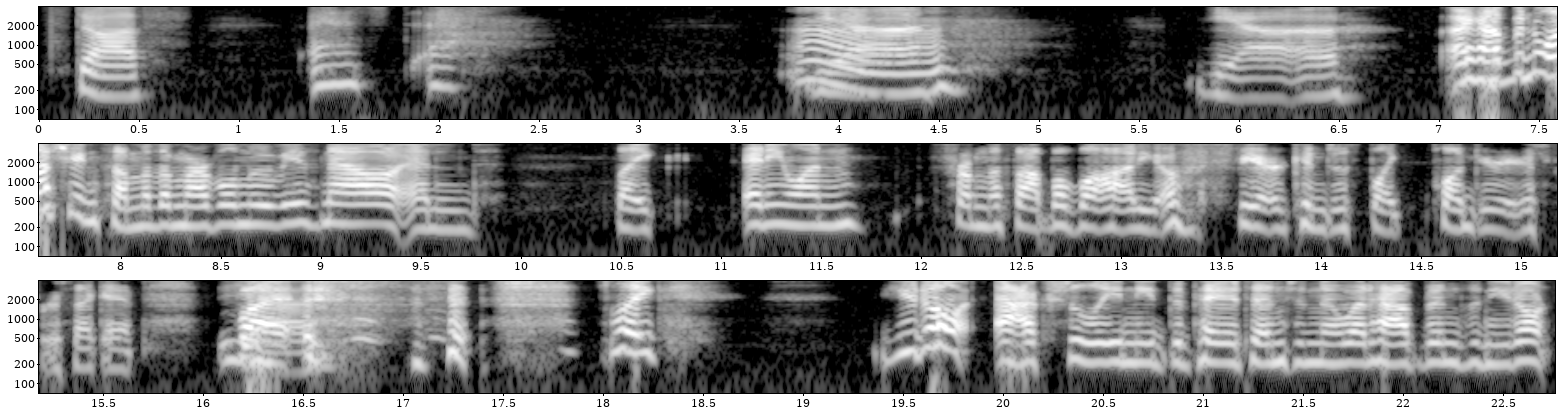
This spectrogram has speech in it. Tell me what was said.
stuff and it's uh, Yeah. Yeah. I have been watching some of the Marvel movies now, and, like, anyone from the Thought Bubble audio sphere can just, like, plug your ears for a second. yeah. But, like, you don't actually need to pay attention to what happens, and you don't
